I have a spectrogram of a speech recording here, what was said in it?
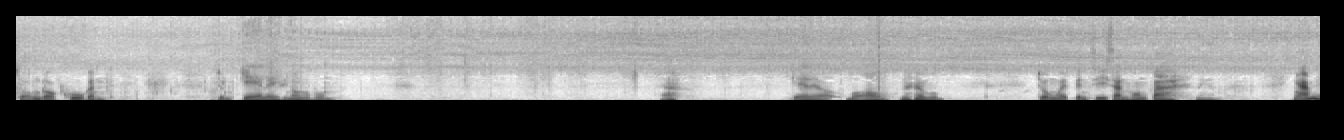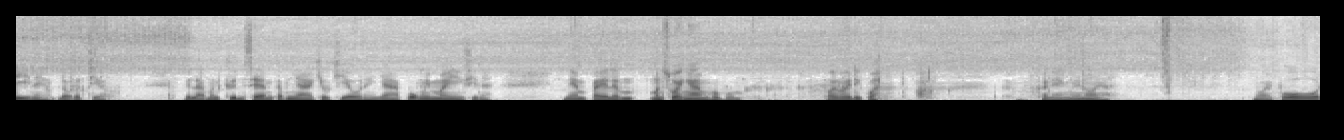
สองดอกคู่กัน จนแก่เลยพี่น้องครับผมฮะแกแล้วบ่เอานะครับผมจงไว้เป็นสีสันของปลานะครับงามดีนะครับดอกกระเจียว เวลามันขึ้นแซมกับหญ้าเขียวๆเนี่ยหญ้าโปร่งใหม่ๆจังสินะแนมไปแล้วมันสวยงามครับผมปล่อยไว้ดีกว่าขะแหนงน้อยๆ หน่อยโพด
